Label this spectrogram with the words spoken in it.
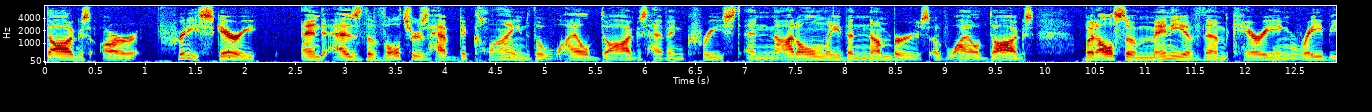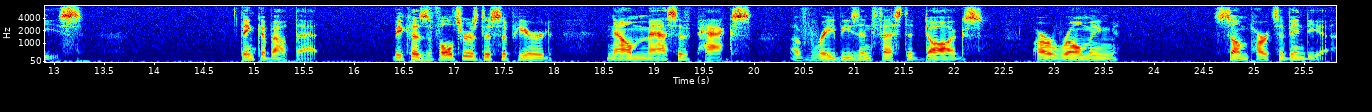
dogs are pretty scary. And as the vultures have declined, the wild dogs have increased, and not only the numbers of wild dogs, but also many of them carrying rabies. Think about that. Because vultures disappeared, now massive packs of rabies infested dogs are roaming some parts of India.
